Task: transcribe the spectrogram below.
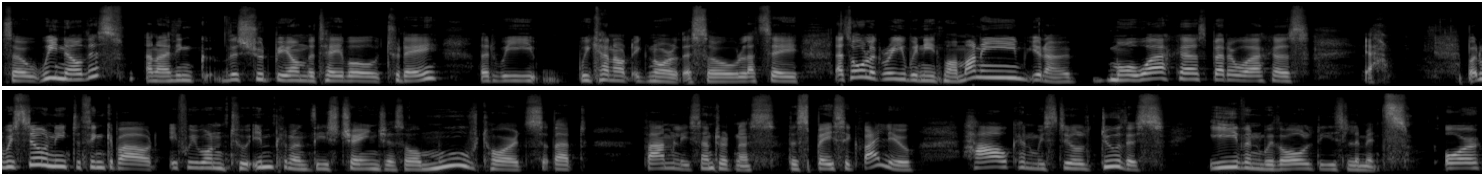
So we know this, and I think this should be on the table today that we we cannot ignore this. So let's say let's all agree we need more money, you know, more workers, better workers. Yeah. But we still need to think about if we want to implement these changes or move towards that family centeredness, this basic value, how can we still do this even with all these limits or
